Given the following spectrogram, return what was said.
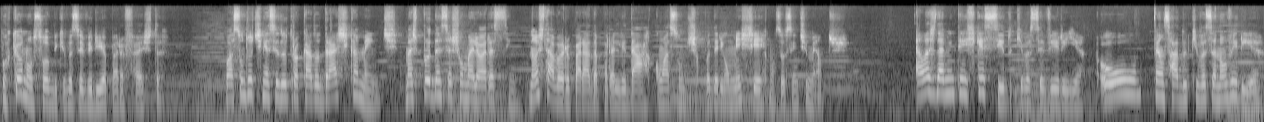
por que eu não soube que você viria para a festa? O assunto tinha sido trocado drasticamente, mas Prudence achou melhor assim. Não estava preparada para lidar com assuntos que poderiam mexer com seus sentimentos. Elas devem ter esquecido que você viria, ou pensado que você não viria.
